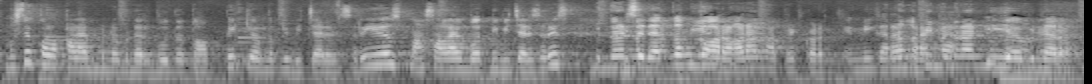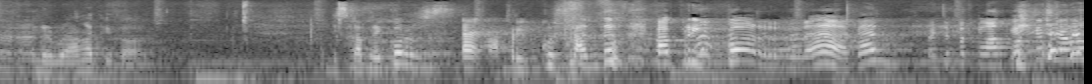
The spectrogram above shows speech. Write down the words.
maksudnya kalau kalian benar-benar butuh topik yang untuk dibicarain serius masalah yang buat dibicarain serius Beneran bisa datang ke orang-orang Capricorn ini karena mereka iya bener Heeh. bener banget itu Habis Capricorn eh Capricorn tante Capricorn nah kan cepet kelar podcast ya lu,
